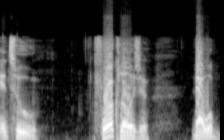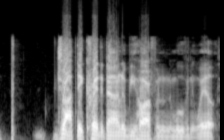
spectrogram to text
into foreclosure, that will drop their credit down. It'll be hard for them to move anywhere else.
